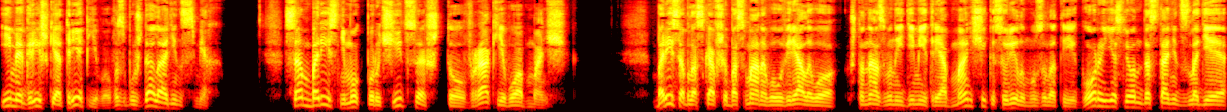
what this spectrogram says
Имя Гришки Отрепьева возбуждало один смех. Сам Борис не мог поручиться, что враг его обманщик. Борис, обласкавший Басманова, уверял его, что названный Дмитрий обманщик и сулил ему золотые горы, если он достанет злодея,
